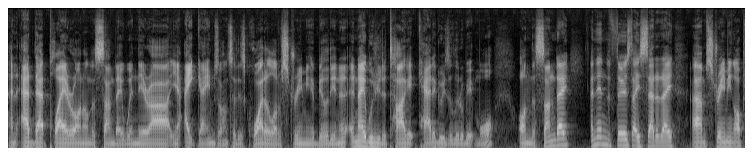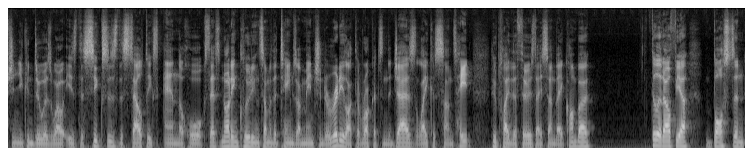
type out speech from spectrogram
and add that player on on the Sunday when there are you know, eight games on. So there's quite a lot of streaming ability, and it enables you to target categories a little bit more on the Sunday. And then the Thursday, Saturday um, streaming option you can do as well is the Sixers, the Celtics, and the Hawks. That's not including some of the teams I mentioned already, like the Rockets and the Jazz, the Lakers, Suns, Heat, who play the Thursday, Sunday combo. Philadelphia, Boston,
